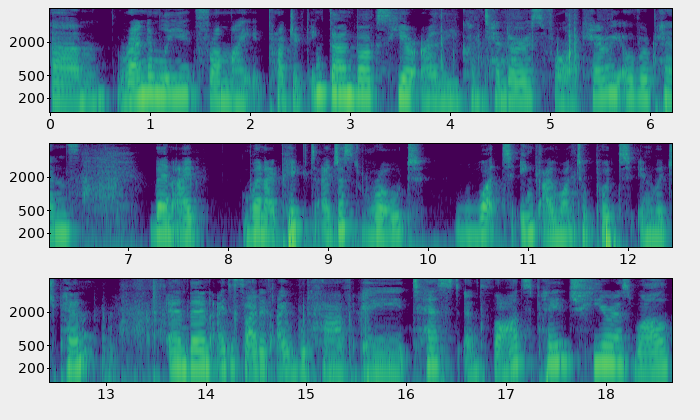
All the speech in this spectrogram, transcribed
um, randomly from my Project Inkdown box. Here are the contenders for carryover pens. Then I, when I picked, I just wrote what ink I want to put in which pen. And then I decided I would have a test and thoughts page here as well.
